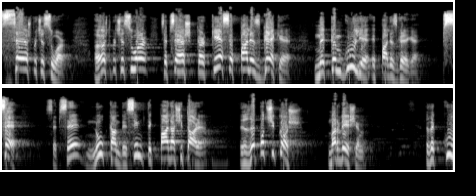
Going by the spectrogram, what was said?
Pse është për t'u shqetësuar? Është për t'u shqetësuar sepse është kërkesë e palës greke, me këmbëngulje e palës greke. Pse? Sepse nuk kanë besim tek pala shqiptare. Dhe po të shikosh marrëveshjen dhe ku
